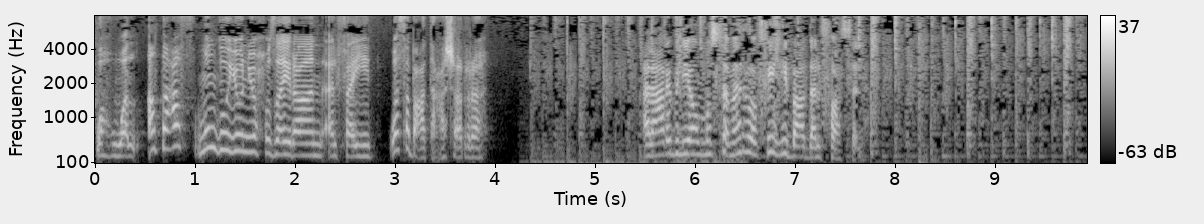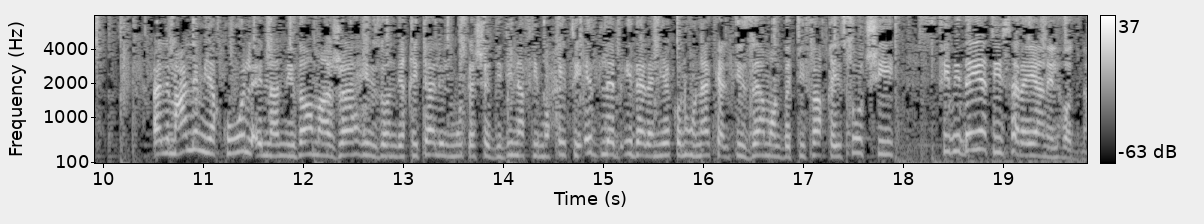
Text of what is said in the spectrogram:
وهو الأضعف منذ يونيو حزيران 2017 العرب اليوم مستمر وفيه بعد الفاصل. المعلم يقول إن النظام جاهز لقتال المتشددين في محيط إدلب إذا لم يكن هناك التزام باتفاق سوتشي في بداية سريان الهدنة.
